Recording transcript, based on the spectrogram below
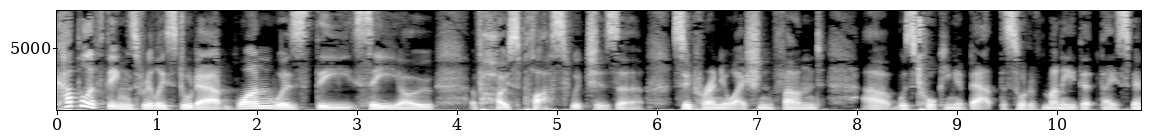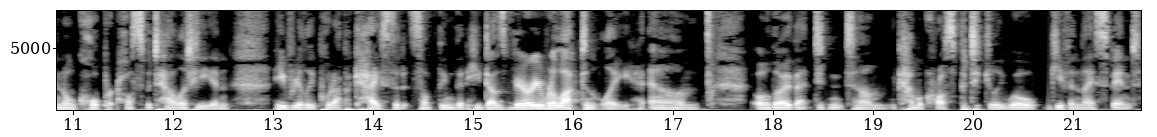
Couple of things really stood out. One was the CEO of Host Plus, which is a superannuation fund, uh, was talking about the sort of money that they spend on corporate hospitality, and he really put up a case that it's something that he does very reluctantly. Um, although that didn't um, come across particularly well, given they spent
